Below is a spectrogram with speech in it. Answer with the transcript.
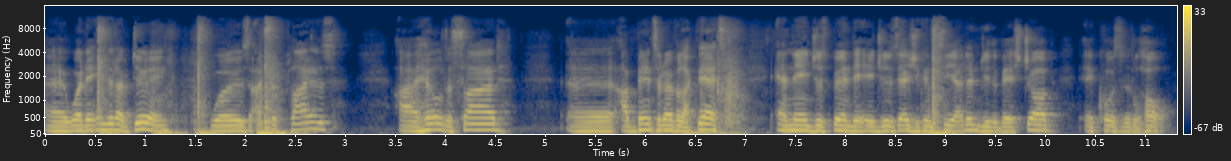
Uh, what I ended up doing was I took pliers, I held aside, uh, I bent it over like that, and then just burned the edges. As you can see, I didn't do the best job. It caused a little hole,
